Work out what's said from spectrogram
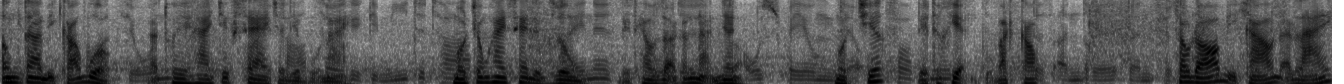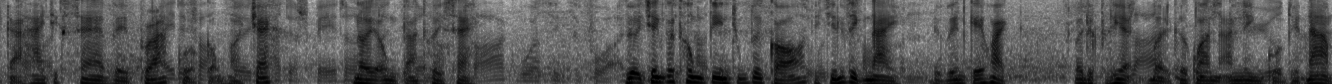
Ông ta bị cáo buộc đã thuê hai chiếc xe cho nhiệm vụ này. Một trong hai xe được dùng để theo dõi các nạn nhân, một chiếc để thực hiện vụ bắt cóc. Sau đó, bị cáo đã lái cả hai chiếc xe về Prague của Cộng hòa Czech, nơi ông ta thuê xe. Dựa trên các thông tin chúng tôi có, thì chiến dịch này được lên kế hoạch và được thực hiện bởi cơ quan an ninh của Việt Nam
